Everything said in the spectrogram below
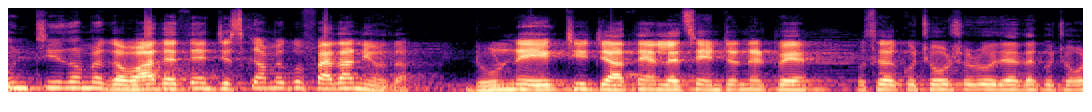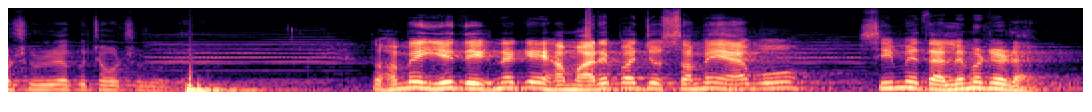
उन चीज़ों में गवा देते हैं जिसका हमें कोई फ़ायदा नहीं होता। ढूँढने एक चीज़ जाते हैं जैसे इंटरनेट पे उसका कुछ और शुरू हो जाता है, कुछ और शुरू हो जाता है, कुछ और शुरू हो जाता है। तो हमें ये देखना कि हमारे पास जो समय है, वो सीमित है लिमिटेड है,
